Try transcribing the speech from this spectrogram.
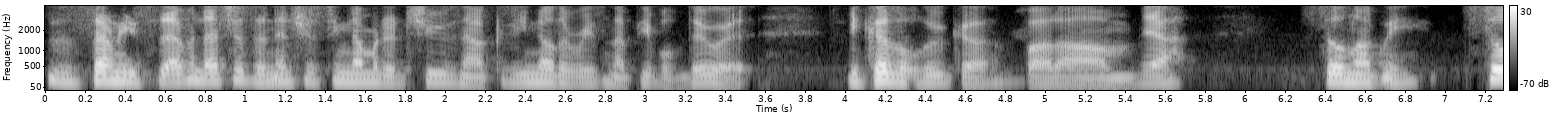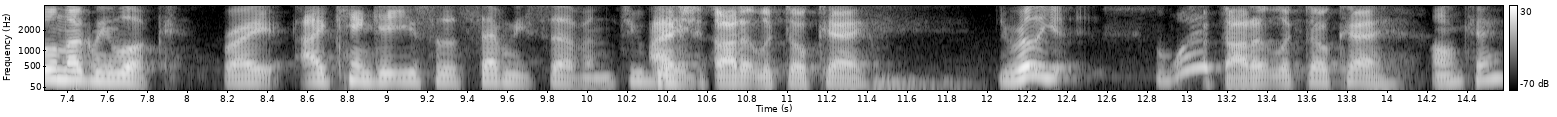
the 77. That's just an interesting number to choose now because you know the reason that people do it because of Luka. But um, yeah, still an ugly, still an ugly look, right? I can't get used to the 77. Too I big. actually thought it looked okay. You really? I What? thought it looked okay. Okay.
